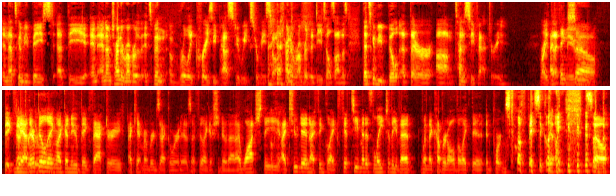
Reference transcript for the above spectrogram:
And that's going to be based at the and and I'm trying to remember. It's been a really crazy past two weeks for me, so I'm trying to remember the details on this. That's going to be built at their um, Tennessee factory, right? I That think so. Big factory. Yeah, they're, building, like a new big factory. I can't remember exactly where it is. I feel like I should know that. I watched the. I tuned in. I think like 15 minutes late to the event when they covered all the like the important stuff, basically. so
